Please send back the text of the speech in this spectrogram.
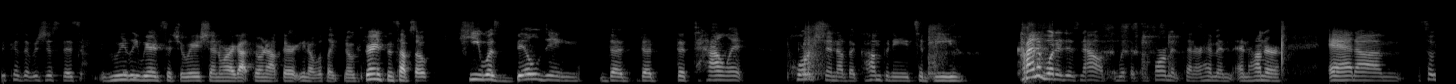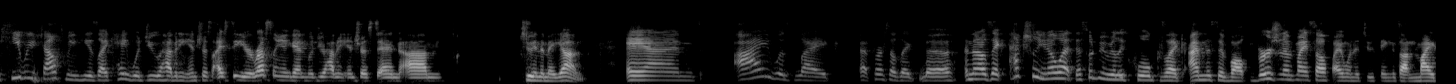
because it was just this really weird situation where I got thrown out there, you know, with like no experience and stuff. So he was building the the the talent portion of the company to be kind of what it is now with the performance center, him and, and Hunter. And um, so he reached out to me and he's like, Hey, would you have any interest? I see you're wrestling again. Would you have any interest in um, doing the Mae Young? And I was like, at first I was like, Bleh. and then I was like, actually, you know what? This would be really cool because like I'm this evolved version of myself. I want to do things on my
